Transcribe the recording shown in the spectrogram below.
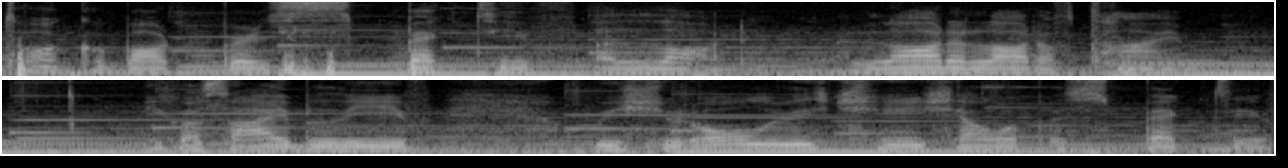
talk about perspective a lot, a lot, a lot of time, because I believe we should always change our perspective.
